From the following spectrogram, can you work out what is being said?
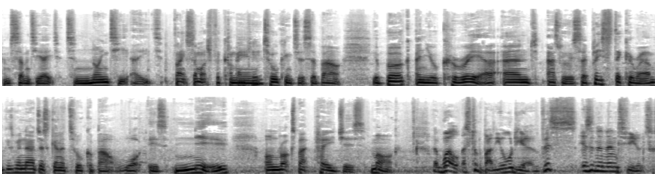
from 78 to 98. Thanks so much for coming Thank in you. and talking to us about your book and your career. And as we always say, please stick around because we're now just going to talk about what is new on Rock's Back Pages. Mark. Well, let's talk about the audio. This isn't an interview, it's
